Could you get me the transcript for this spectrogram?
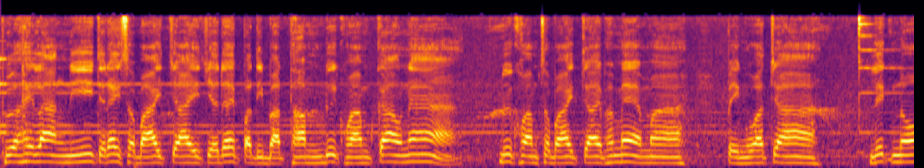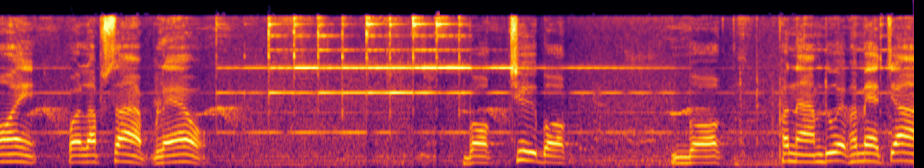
เพื่อให้ร่างนี้จะได้สบายใจจะได้ปฏิบัติธรรมด้วยความก้าวหน้า ด้วยความสบายใจพระแม่มาเป่งวาจา เล็กน้อยว่ารับทราบแล้ว บอกชื่อบอกบอกพระนามด้วยพระแม่เจ้า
